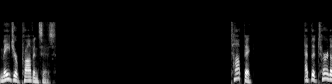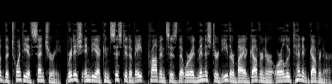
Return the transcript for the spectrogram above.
Major provinces At the turn of the 20th century, British India consisted of eight provinces that were administered either by a governor or a lieutenant governor.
